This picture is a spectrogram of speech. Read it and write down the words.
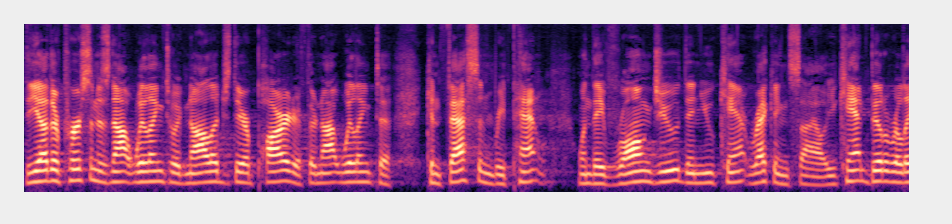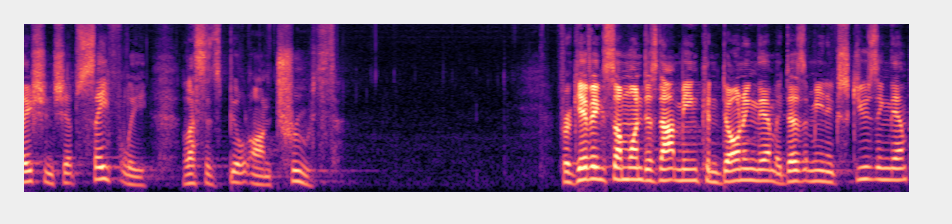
The other person is not willing to acknowledge their part, if they're not willing to confess and repent when they've wronged you, then you can't reconcile. You can't build a relationship safely unless it's built on truth. Forgiving someone does not mean condoning them. It doesn't mean excusing them.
